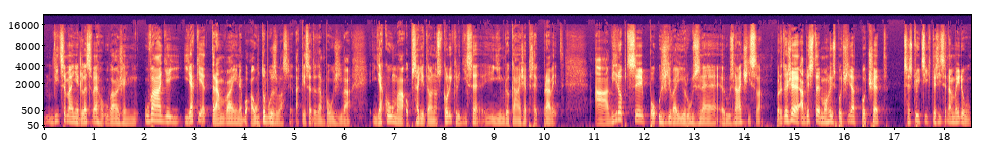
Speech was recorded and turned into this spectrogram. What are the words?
víceméně dle svého uvážení uvádějí, jak je tramvaj nebo autobus, vlastně taky se to tam používá, jakou má obsaditelnost, kolik lidí se jim dokáže přepravit a výrobci používají různé, různá čísla. Protože abyste mohli spočítat počet cestujících, kteří se tam vejdou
